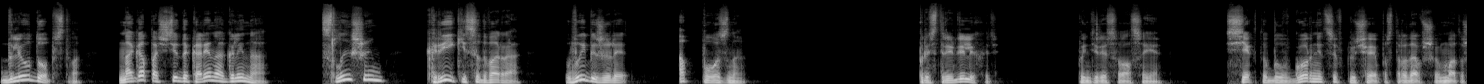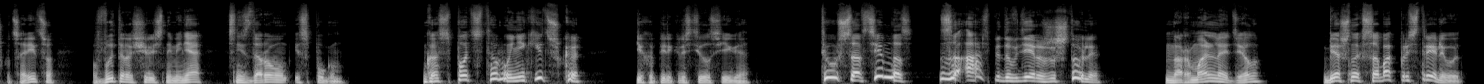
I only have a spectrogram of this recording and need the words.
для удобства. Нога почти до колена оголена. Слышим крики со двора. Выбежали, а поздно. Пристрелили хоть? — поинтересовался я. Все, кто был в горнице, включая пострадавшую матушку-царицу, вытаращились на меня с нездоровым испугом. «Господь с тобой, Никитушка!» — тихо перекрестилась Яга. «Ты уж совсем нас за аспидов держишь, что ли?» «Нормальное дело. Бешеных собак пристреливают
